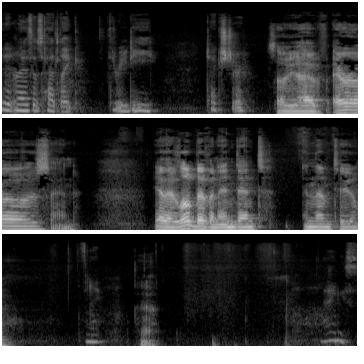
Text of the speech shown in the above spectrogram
I didn't realize this had like 3D texture. So you have arrows and yeah, there's a little bit of an indent in them too. Nice. Yeah. Nice.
